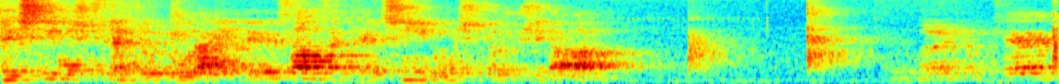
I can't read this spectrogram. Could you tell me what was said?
대칭 이동 시키면 요 라인에 대해서 자, 대칭 이동을 시켜줍시다. 이걸 이렇게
